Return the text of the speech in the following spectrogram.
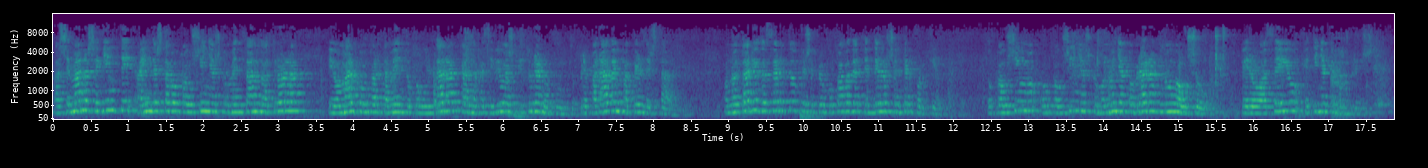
A semana seguinte, aínda estaba Pausiñas comentando a trola e o mal comportamento con Ildara cando recibiu a escritura no punto, preparada en papel de estado. O notario de certo que se preocupaba de atendelo sen ter porqué. O, pausimo, o Pausiñas, como non lle cobraran, non o usou, pero o aceio que tiña que cumprirse.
